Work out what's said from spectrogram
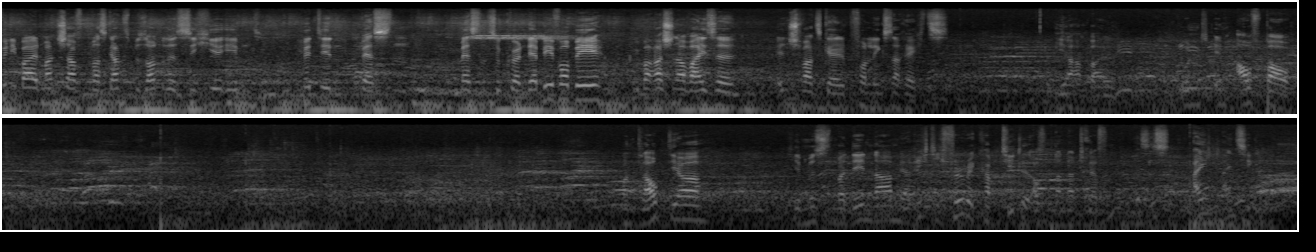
für die beiden Mannschaften was ganz Besonderes, sich hier eben mit den Besten messen zu können. Der BVB überraschenderweise in Schwarz-Gelb von links nach rechts. Hier am Ball und im Aufbau. Man glaubt ja, hier müssten bei den Namen ja richtig Fury Cup Titel aufeinandertreffen. Es ist ein einziger.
